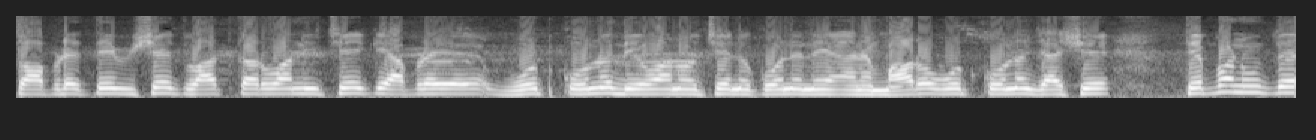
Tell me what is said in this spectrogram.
તો આપણે તે વિશે જ વાત કરવાની છે કે આપણે વોટ કોને દેવાનો છે અને કોને નહીં અને મારો વોટ કોને જશે તે પણ હું તે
